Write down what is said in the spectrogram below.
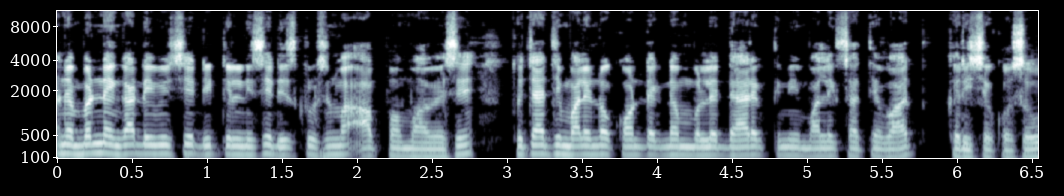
અને બંને ગાડી વિશે ડિટેલ નીચે ડિસ્ક્રિપ્શનમાં આપવામાં આવે છે. તો ત્યાંથી માલિકનો કોન્ટેક નંબર લઈ ડાયરેક્ટ તમે માલિક સાથે વાત કરી શકો છો.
